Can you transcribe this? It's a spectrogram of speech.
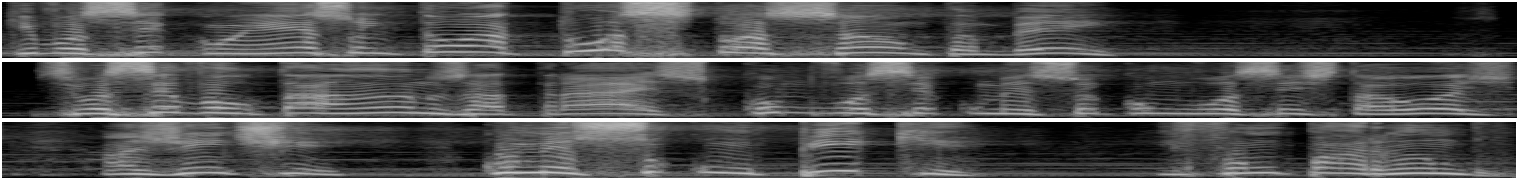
que você conhece, ou então a tua situação também. Se você voltar anos atrás, como você começou, como você está hoje, a gente começou com um pique e fomos parando.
